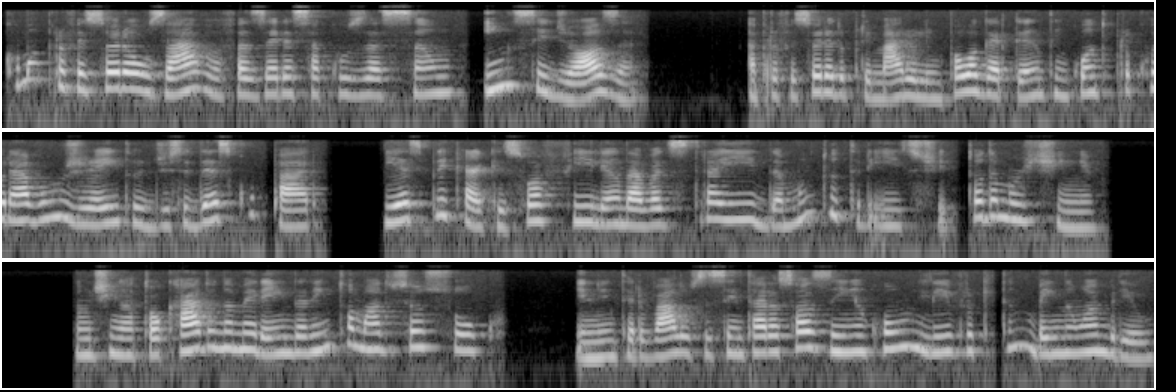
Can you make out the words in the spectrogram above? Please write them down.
Como a professora ousava fazer essa acusação insidiosa? A professora do primário limpou a garganta enquanto procurava um jeito de se desculpar e explicar que sua filha andava distraída, muito triste, toda murchinha. Não tinha tocado na merenda nem tomado seu suco, e no intervalo se sentara sozinha com um livro que também não abriu.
